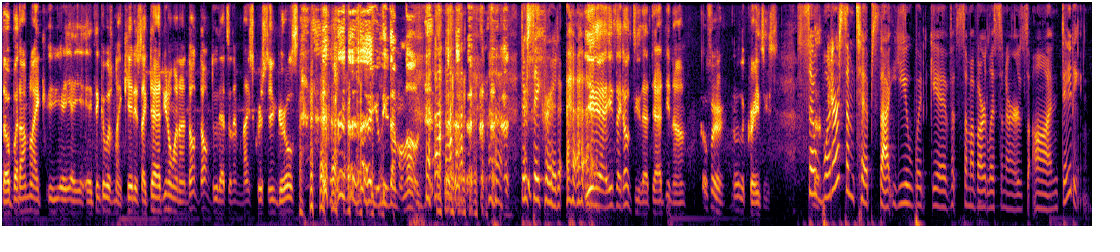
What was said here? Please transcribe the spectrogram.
So, but I'm like, yeah, yeah, yeah, I think it was my kid. It's like, Dad, you don't want to, don't, don't do that to them nice Christian girls. you leave them alone. They're sacred. yeah, he's like, don't do that, Dad. You know. go for go for the crazies. So, what are some tips that you would give some of our listeners on dating?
